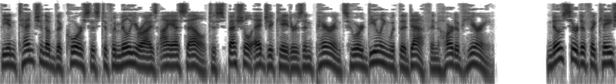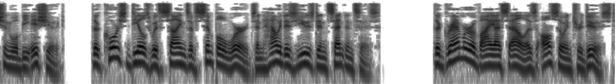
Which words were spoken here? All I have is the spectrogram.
The intention of the course is to familiarize ISL to special educators and parents who are dealing with the deaf and hard of hearing. No certification will be issued. The course deals with signs of simple words and how it is used in sentences. The grammar of ISL is also introduced.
